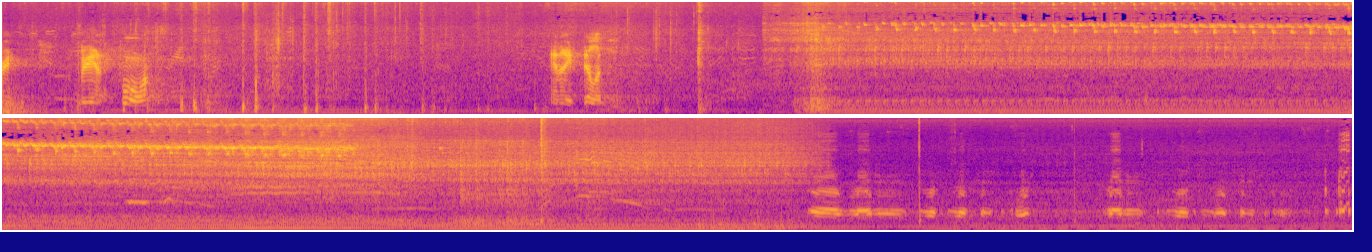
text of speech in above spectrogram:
Three, three and four. Emily Phillips. Uh, 202 will finish the course. Roger, 202 will finish the course.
